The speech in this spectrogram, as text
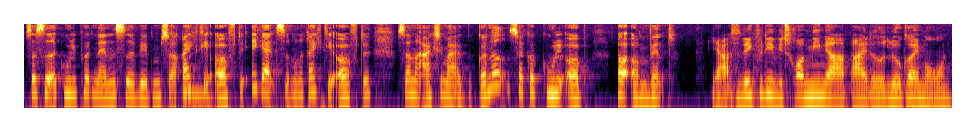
så sidder guld på den anden side af vippen. Så rigtig mm. ofte, ikke altid, men rigtig ofte, så når aktiemarkedet går ned, så går guld op og omvendt. Ja, så det er ikke fordi, vi tror, at minearbejdet lukker i morgen.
